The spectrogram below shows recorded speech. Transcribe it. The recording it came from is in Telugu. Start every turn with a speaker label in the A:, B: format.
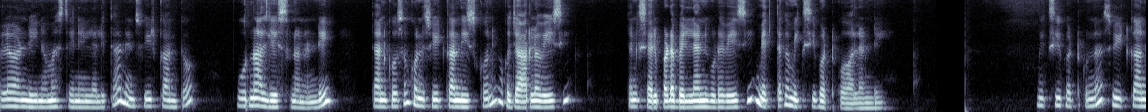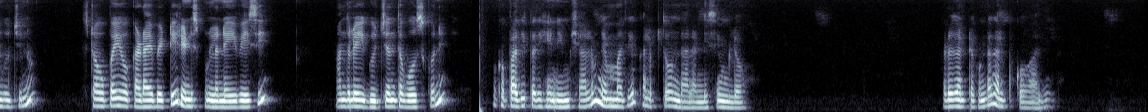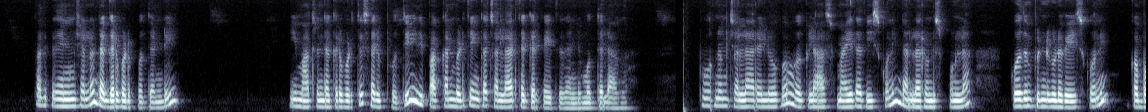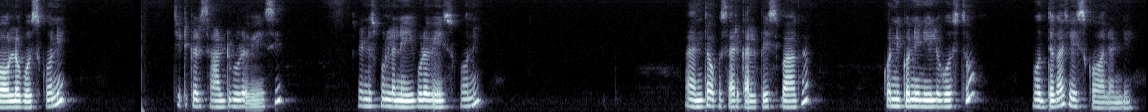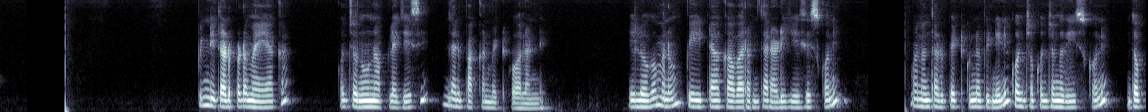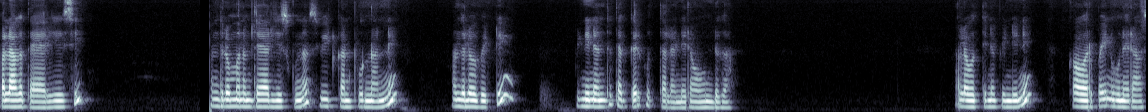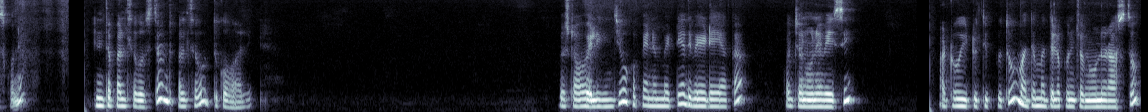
A: హలో అండి నమస్తే. నేను లలిత. నేను స్వీట్ కార్న్తో పూర్ణాలు చేస్తున్నానండి. దానికోసం కొన్ని స్వీట్ కార్న్ తీసుకొని ఒక జార్లో వేసి దానికి సరిపడా బెల్లాన్ని కూడా వేసి మెత్తగా మిక్సీ పట్టుకోవాలండి. మిక్సీ పట్టుకున్న స్వీట్ కార్న్ గుజ్జును స్టవ్ పై ఒక కడాయి పెట్టి రెండు స్పూన్ల నెయ్యి వేసి అందులో ఈ గుజ్జంతా పోసుకొని ఒక పది పదిహేను నిమిషాలు నెమ్మదిగా కలుపుతూ ఉండాలండి సిమ్లో. అడుగంటకుండా కలుపుకోవాలి. పది పదిహేను నిమిషాల్లో దగ్గర పడిపోద్దండి. ఈ మాత్రం దగ్గర పడితే సరిపోద్ది. ఇది పక్కన పెడితే ఇంకా చల్లారి దగ్గరికి అవుతుందండి ముద్దలాగా. పూర్ణం చల్లారేలోగా ఒక గ్లాస్ మైదా తీసుకొని దానిలో రెండు స్పూన్ల గోధుమ పిండి కూడా వేసుకొని ఒక బౌల్లో పోసుకొని చిటికడి సాల్ట్ కూడా వేసి రెండు స్పూన్ల నెయ్యి కూడా వేసుకొని అదంతా ఒకసారి కలిపేసి బాగా కొన్ని కొన్ని నీళ్ళు పోస్తూ ముద్దగా చేసుకోవాలండి. పిండి తడపడం అయ్యాక కొంచెం నూనె అప్లై చేసి దాన్ని పక్కన పెట్టుకోవాలండి. ఈలోగా మనం పీట కవర్ అంతా రెడీ చేసేసుకొని మనం తడిపెట్టుకున్న పిండిని కొంచెం కొంచెంగా తీసుకొని దొప్పలాగా తయారు చేసి అందులో మనం తయారు చేసుకున్న స్వీట్ కన్పూర్ణాన్ని అందులో పెట్టి పిండినంతా దగ్గరికి ఉత్తాలండి రౌండ్గా. అలా ఒత్తిన పిండిని కవర్పై నూనె రాసుకొని ఎంత పలుసగా వస్తే అంత పలుసగా ఒత్తుకోవాలి. స్టవ్ వెలిగించి ఒక పెనం పెట్టి అది వేడయ్యాక కొంచెం నూనె వేసి అటు ఇటు తిప్పుతూ మధ్య మధ్యలో కొంచెం నూనె రాస్తూ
